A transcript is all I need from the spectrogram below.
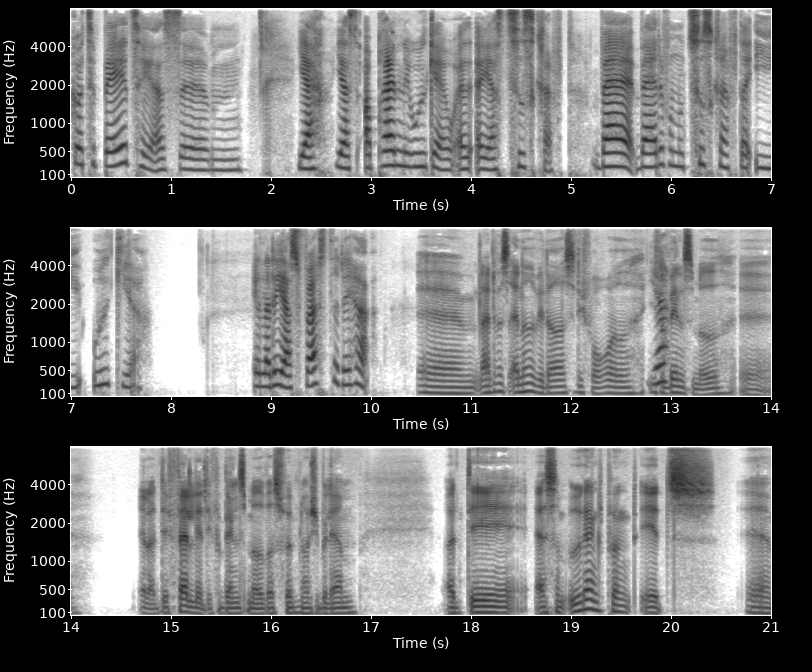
gå tilbage til jeres, øh, ja, jeres oprindelige udgave af, af jeres tidsskrift. Hvad, hvad er det for nogle tidsskrifter, I udgiver? Eller er det jeres første, det her? Øh, nej, det var andet, vi lavede også i foråret i ja. forbindelse med, øh, eller det faldt lidt i forbindelse med vores 15-års jubilæum. Og det er som udgangspunkt et øh,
